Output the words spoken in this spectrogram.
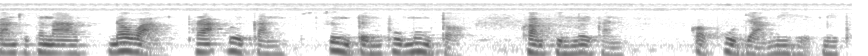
การสนทนาระหว่างพระด้วยกัน ซึ่งเป็นผู้มุ่งต่อความจริงด้วยกัน ก็พูดอย่างมีเหตุมีผ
